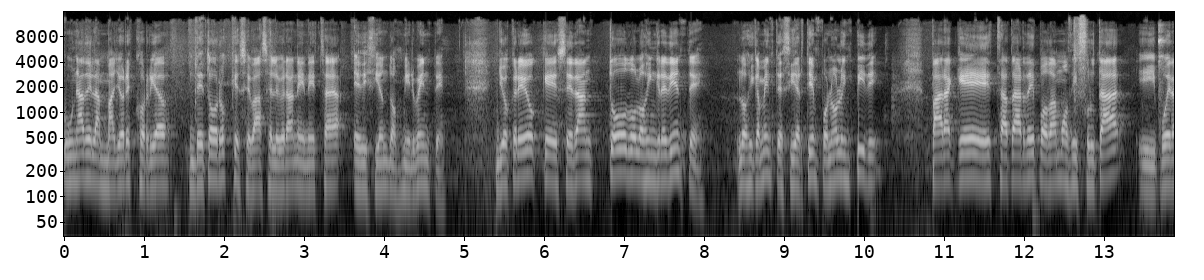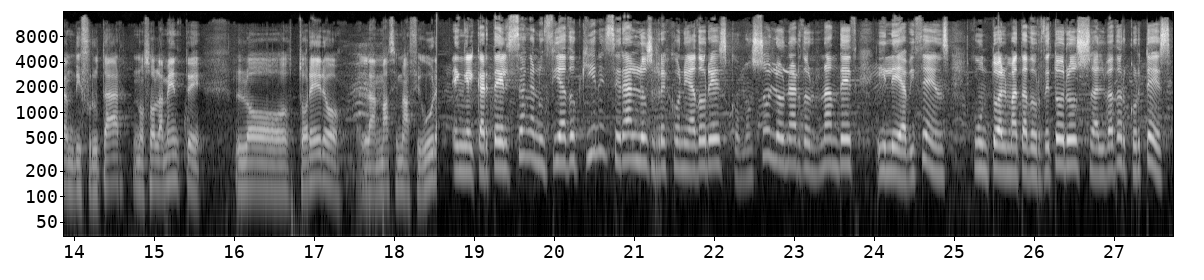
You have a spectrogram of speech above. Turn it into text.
una de las mayores corridas de toros que se va a celebrar en esta edición 2020. Yo creo que se dan todos los ingredientes, lógicamente si el tiempo no lo impide, para que esta tarde podamos disfrutar y puedan disfrutar no solamente los toreros, las máximas figuras. En el cartel se han anunciado quiénes serán los rejoneadores como son Leonardo Hernández y Lea Vicens, junto al matador de toros Salvador Cortés.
